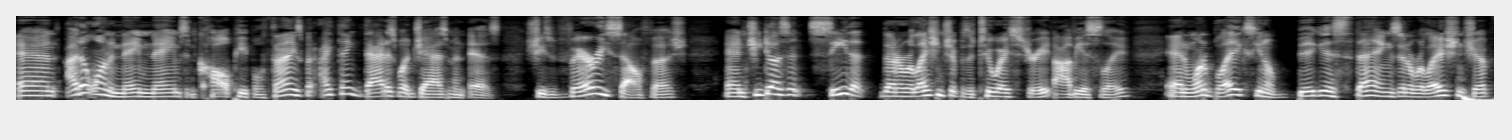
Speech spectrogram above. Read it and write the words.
And I don't want to name names and call people things, but I think that is what Jasmine is. She's very selfish and she doesn't see that, that a relationship is a two way street, obviously. And one of Blake's, you know, biggest things in a relationship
